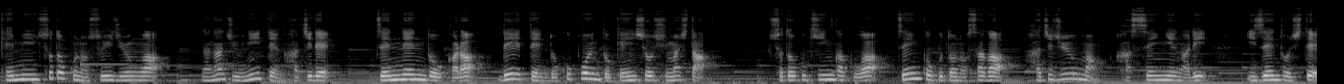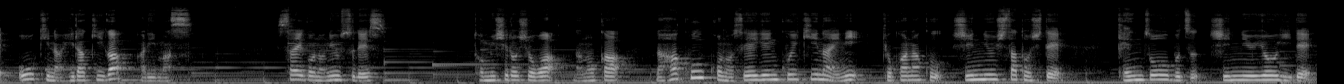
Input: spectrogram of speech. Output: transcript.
県民所得の水準は72.8で前年度から0.6ポイント減少しました。所得金額は全国との差が80万8000円あり依然として大きな開きがあります。最後のニュースです。富城署は7日那覇空港の制限区域内に許可なく侵入したとして建造物侵入容疑で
